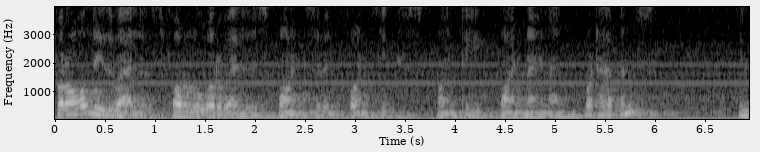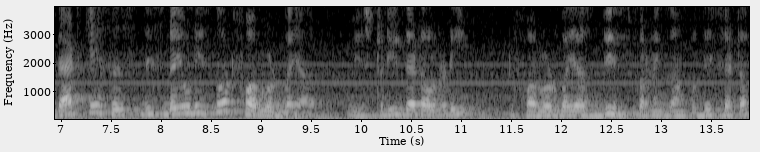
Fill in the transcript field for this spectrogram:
for all these values for lower values 0 0.7 0 0.6 0 0.8 0.99 what happens? In that cases this diode is not forward bias. We studied that already. To forward bias this for an example this setup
